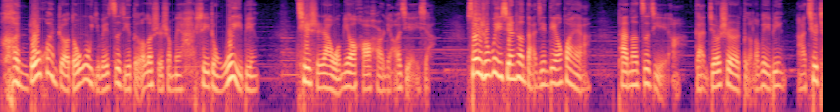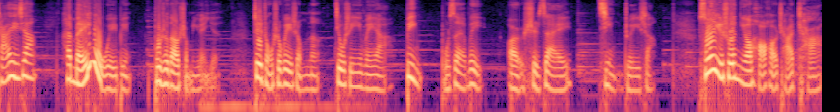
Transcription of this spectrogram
很多患者都误以为自己得了是什么呀？是一种胃病。其实啊，我们要好好了解一下。所以说，魏先生打进电话呀，他呢自己啊，感觉是得了胃病啊，去查一下，还没有胃病，不知道什么原因。这种是为什么呢？就是因为呀，病不在胃，而是在颈椎上。所以说，你要好好查查，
